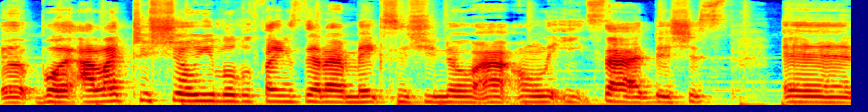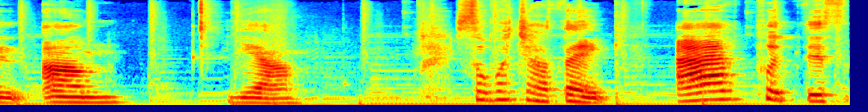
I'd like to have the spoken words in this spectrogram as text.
Uh, but I like to show you little things that I make since you know I only eat side dishes. And, um, yeah. So what y'all think? I put this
